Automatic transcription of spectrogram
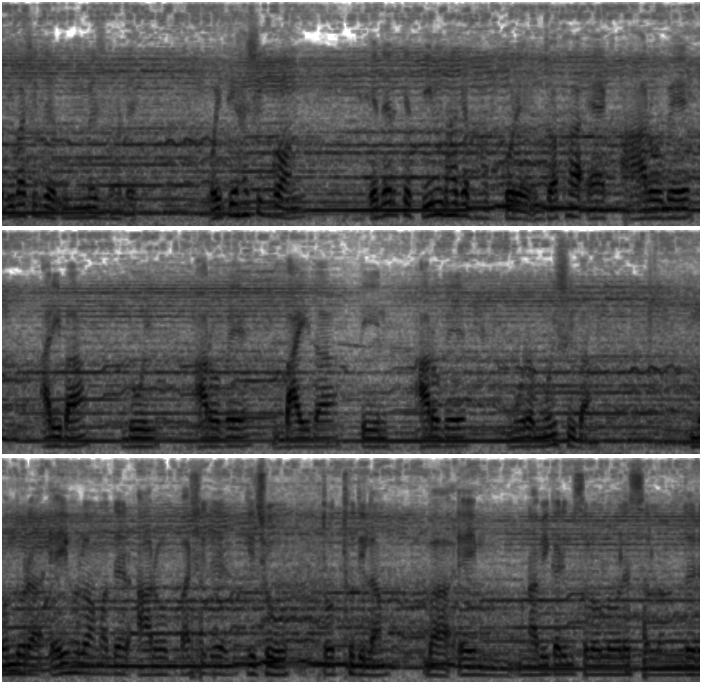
অধিবাসীদের উন্মেষ ঘটে। ঐতিহাসিকগণ এদেরকে তিন ভাগে ভাগ করে যথা এক আরবে আরিবা, দুই আরবে বাইদা, তিন আরবে মুর্শিবা বন্ধুরা, এই হলো আমাদের আরববাসীদের কিছু তথ্য দিলাম বা এই নাবি করিম সাল্লাহ সাল্লামদের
